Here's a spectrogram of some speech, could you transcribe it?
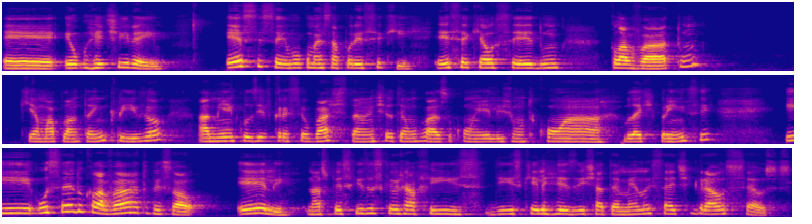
é, eu retirei esse cedo, vou começar por esse aqui. Esse aqui é o sedum clavatum, que é uma planta incrível. A minha, inclusive, cresceu bastante. Eu tenho um vaso com ele junto com a Black Prince. E o cedo clavato, pessoal, ele, nas pesquisas que eu já fiz, diz que ele resiste até menos 7 graus Celsius.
